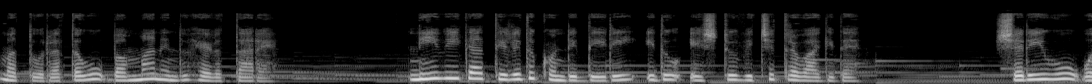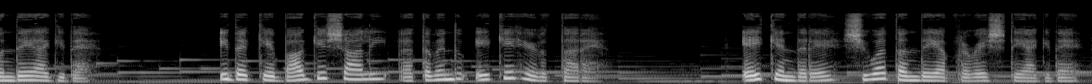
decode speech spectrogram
ಮತ್ತು ರಥವು ಬಮ್ಮನೆಂದು ಹೇಳುತ್ತಾರೆ. ನೀವೀಗ ತಿಳಿದುಕೊಂಡಿದ್ದೀರಿ, ಇದು ಎಷ್ಟು ವಿಚಿತ್ರವಾಗಿದೆ. ಶರೀವೂ ಒಂದೇ ಆಗಿದೆ. ಇದಕ್ಕೆ ಭಾಗ್ಯಶಾಲಿ ರಥವೆಂದು ಏಕೆ ಹೇಳುತ್ತಾರೆ? ಏಕೆಂದರೆ ಶಿವ ತಂದೆಯ ಪ್ರವೇಶತೆಯಾಗಿದೆ,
